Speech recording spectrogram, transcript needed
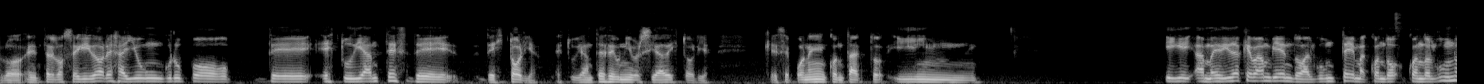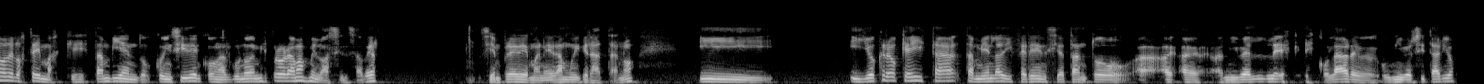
lo, entre los seguidores hay un grupo de estudiantes de, de historia, estudiantes de universidad de historia, que se ponen en contacto y, y a medida que van viendo algún tema, cuando, cuando alguno de los temas que están viendo coinciden con alguno de mis programas, me lo hacen saber, siempre de manera muy grata, ¿no? Y, y yo creo que ahí está también la diferencia, tanto a, nivel escolar, eh, universitario,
